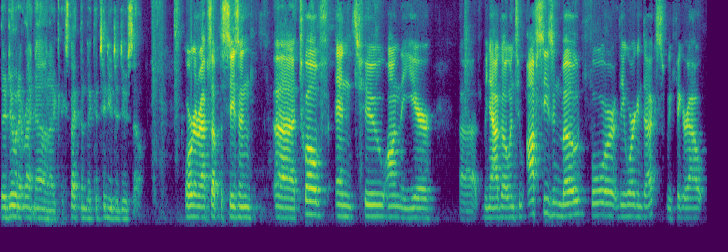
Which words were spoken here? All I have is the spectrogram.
they're doing it right now. And I expect them to continue to do so. Oregon wraps up the season uh, 12 and 2 on the year. Uh, we now go into off-season mode for the Oregon Ducks. We figure out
